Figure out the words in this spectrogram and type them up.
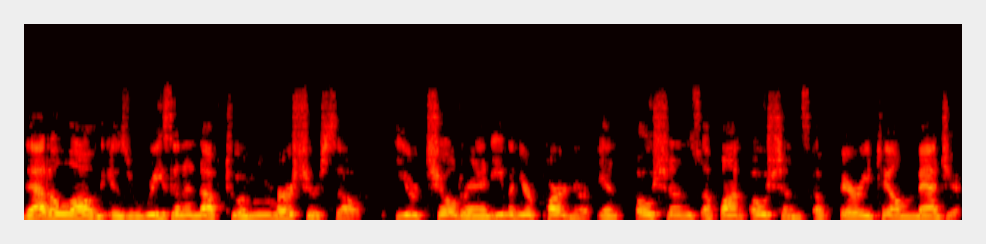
That alone is reason enough to immerse yourself your children, and even your partner in oceans upon oceans of fairy tale magic.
